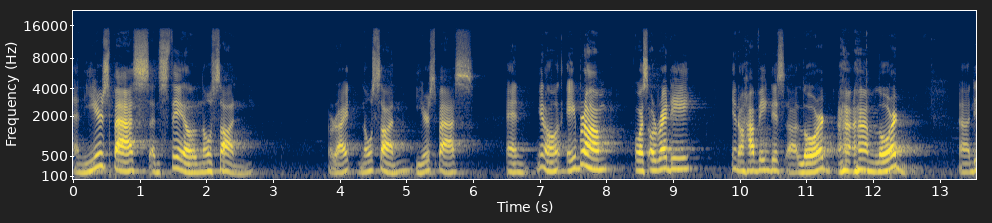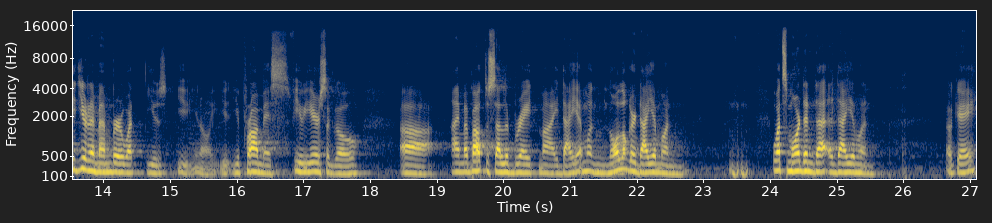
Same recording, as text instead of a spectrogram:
And years pass and still no son. All right? No son. Years pass. And, you know, Abraham was already, you know, having this, uh, Lord, Lord, uh, did you remember what you, you, you know, you, you, promised a few years ago? Uh, I'm about to celebrate my diamond, no longer diamond. What's more than di- a diamond? Okay?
